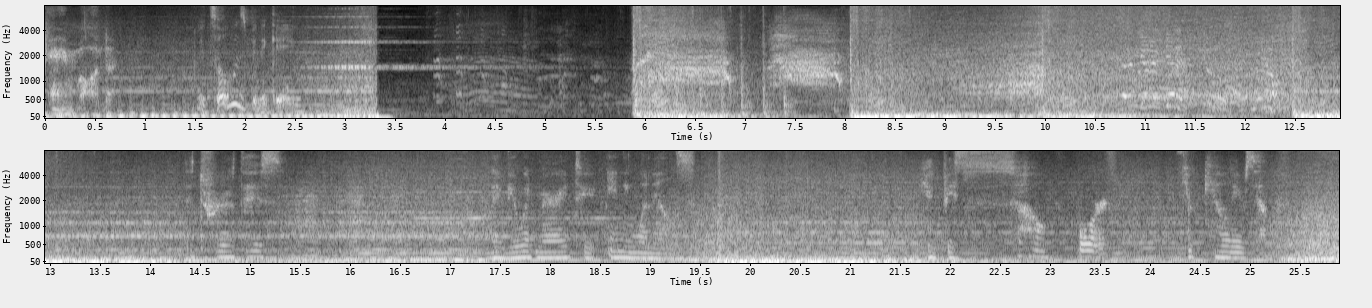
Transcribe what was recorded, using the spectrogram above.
This isn't a game, Melinda. It's always been a game. The truth is, if you were married to anyone else, you'd be so bored you'd kill yourself.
